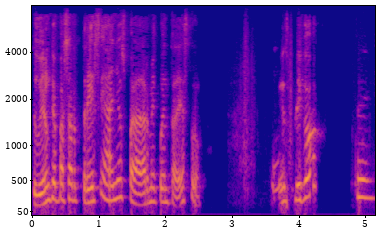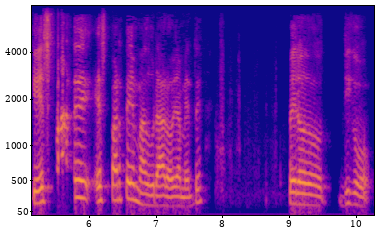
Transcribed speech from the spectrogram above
tuvieron que pasar 13 años para darme cuenta de esto. ¿Me explico? Que es parte, es parte de madurar, obviamente. Pero digo,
